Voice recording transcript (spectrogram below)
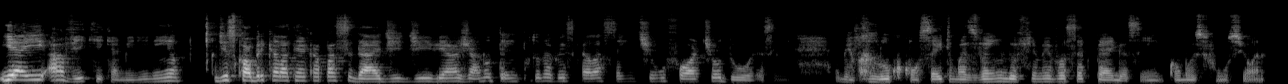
E aí a Vicky, que é a menininha, descobre que ela tem a capacidade de viajar no tempo toda vez que ela sente um forte odor, assim. É meio maluco o conceito, mas vendo o filme você pega, assim, como isso funciona.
